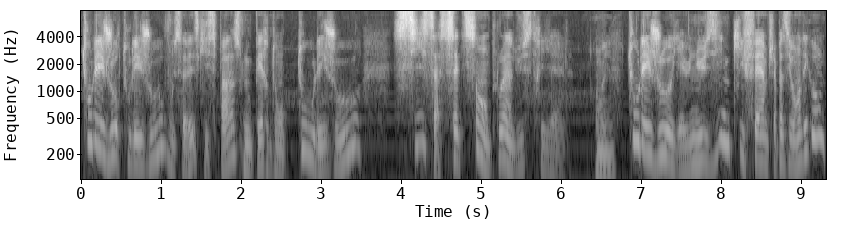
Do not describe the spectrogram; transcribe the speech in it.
Tous les jours, tous les jours, vous savez ce qui se passe. Nous perdons tous les jours 6 à 700 emplois industriels. Oui. Tous les jours, il y a une usine qui ferme. Je sais pas si vous vous rendez compte.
